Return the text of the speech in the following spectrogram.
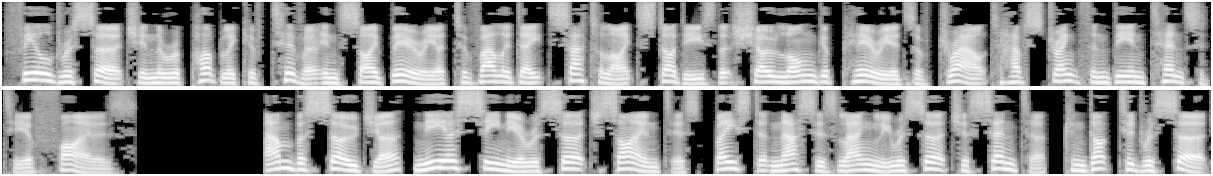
Field research in the Republic of Tuva in Siberia to validate satellite studies that show longer periods of drought have strengthened the intensity of fires. Amber Soja, NIA senior research scientist based at NASA's Langley Research Center, conducted research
